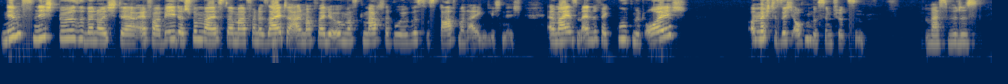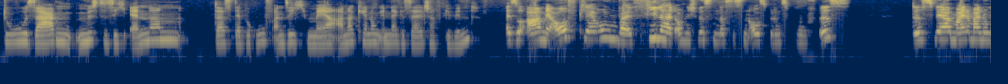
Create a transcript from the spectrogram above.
nimmt's nicht böse, wenn euch der FAB, der Schwimmmeister, mal von der Seite anmacht, weil ihr irgendwas gemacht habt, wo ihr wisst, das darf man eigentlich nicht. Er meint es im Endeffekt gut mit euch und möchte sich auch ein bisschen schützen. Was würdest du sagen, müsste sich ändern, dass der Beruf an sich mehr Anerkennung in der Gesellschaft gewinnt? Also A, mehr Aufklärung, weil viele halt auch nicht wissen, dass es ein Ausbildungsberuf ist. Das wäre meiner Meinung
